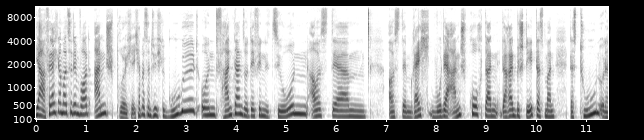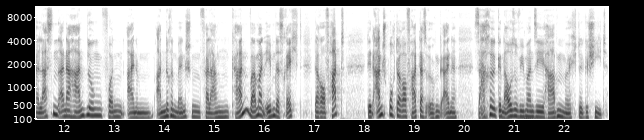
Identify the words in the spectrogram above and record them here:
Ja, vielleicht nochmal zu dem Wort Ansprüche. Ich habe das natürlich gegoogelt und fand dann so Definitionen aus der aus dem Recht, wo der Anspruch dann daran besteht, dass man das Tun oder Lassen einer Handlung von einem anderen Menschen verlangen kann, weil man eben das Recht darauf hat, den Anspruch darauf hat, dass irgendeine Sache genauso wie man sie haben möchte geschieht.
